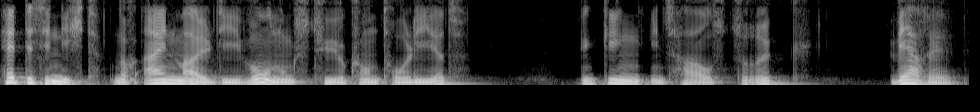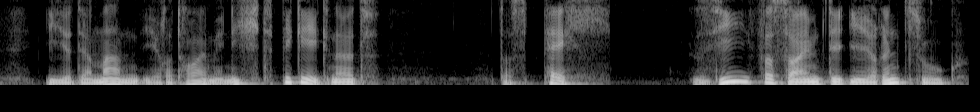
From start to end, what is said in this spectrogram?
Hätte sie nicht noch einmal die Wohnungstür kontrolliert, ging ins Haus zurück, wäre ihr der Mann ihrer Träume nicht begegnet, das Pech, sie versäumte ihren Zug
